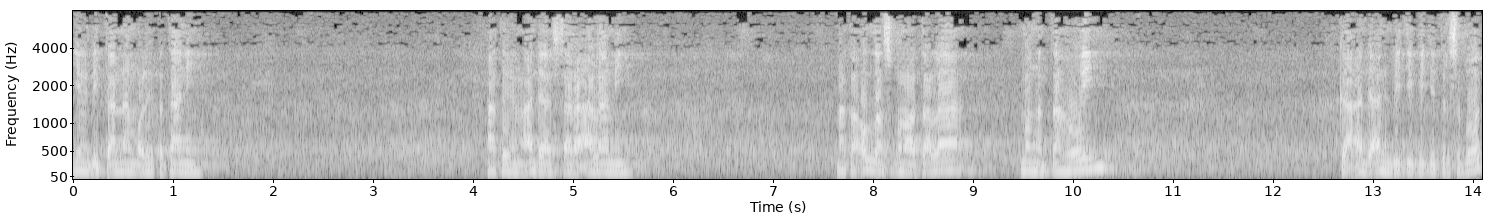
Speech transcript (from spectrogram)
yang ditanam oleh petani atau yang ada secara alami. Maka Allah SWT mengetahui keadaan biji-biji tersebut.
